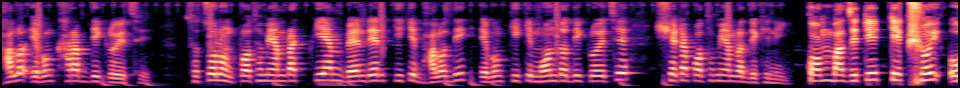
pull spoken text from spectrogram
ভালো এবং খারাপ দিক রয়েছে। সো চলুন প্রথমে আমরা কিয়াম ব্র্যান্ডের কি কি ভালো দিক এবং কি কি মন্দ দিক রয়েছে, সেটা প্রথমে আমরা দেখে নিই। কম বাজেটে টেকসই ও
